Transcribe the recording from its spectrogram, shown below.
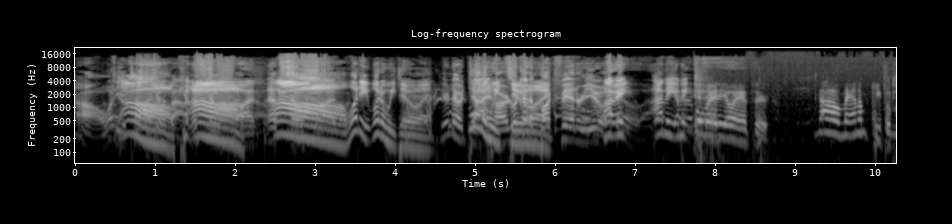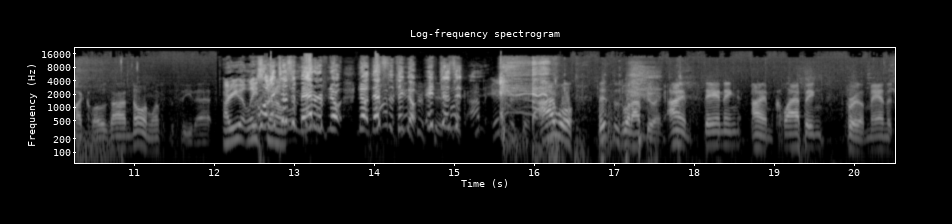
Oh, what are you Oh, talking about? co- That's no fun. That's oh, no fun. what are you, what are we doing? You're no What are diehard. What kind of? Buck fan are you? I mean, I mean, I mean, Simple radio answer. No, man, I'm keeping my clothes on. No one wants to see that. are you at least well, it gonna? doesn't matter if no, no. That's the thing, though. It doesn't. I'm interested. I will. This is what I'm doing. I am standing. I am clapping for a man that's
